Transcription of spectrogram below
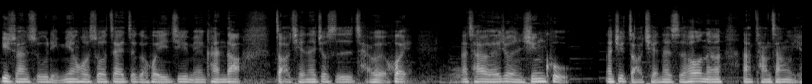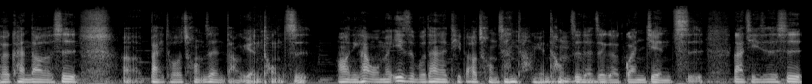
预算书里面，或者说在这个会议记里面看到，找钱的就是财委会。那财委会就很辛苦。那去找钱的时候呢，那常常也会看到的是，呃，拜托从政党员同志。然后你看，我们一直不断的提到从政党员同志的这个关键词，那其实是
